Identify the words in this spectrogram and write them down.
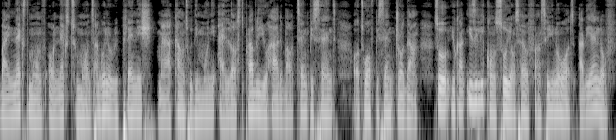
by next month or next two months, I'm going to replenish my account with the money I lost. Probably you had about 10% or 12% drawdown. So you can easily console yourself and say, you know what, at the end of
